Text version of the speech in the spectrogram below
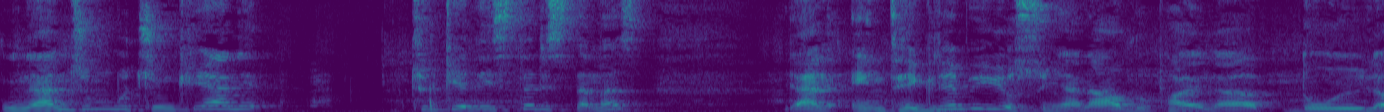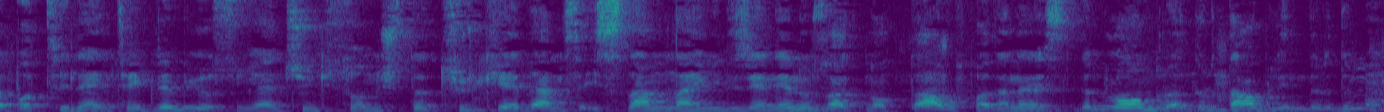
inancım bu. Çünkü yani Türkiye'de ister istemez yani entegre büyüyorsun yani Avrupa'yla, Doğu'yla, Batı'yla entegre büyüyorsun. Yani çünkü sonuçta Türkiye'den mesela İstanbul'dan gideceğin en uzak nokta Avrupa'da neresidir? Londra'dır, Dublin'dir değil mi?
